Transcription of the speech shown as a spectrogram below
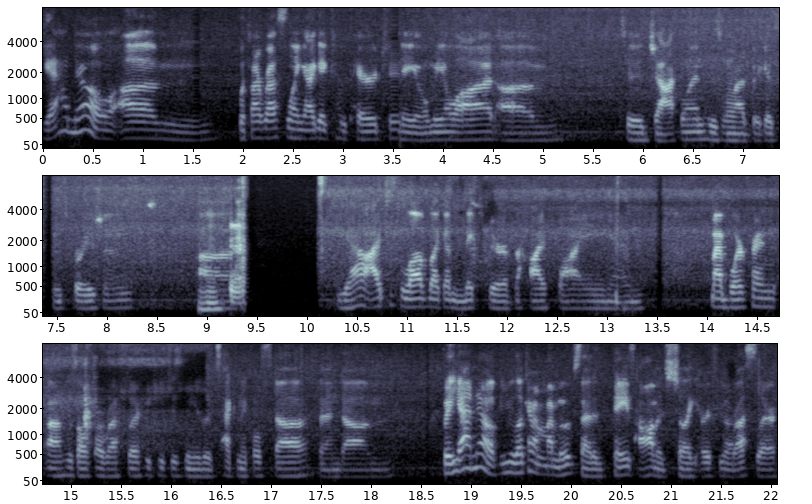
yeah, no. Um with my wrestling I get compared to Naomi a lot. Um to Jacqueline, who's one of my biggest inspirations. Mm-hmm. Uh, yeah, I just love like a mixture of the high flying and my boyfriend, uh, who's also a wrestler, he teaches me the technical stuff. And um, but yeah, no, if you look at my moveset, it pays homage to like every female wrestler.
